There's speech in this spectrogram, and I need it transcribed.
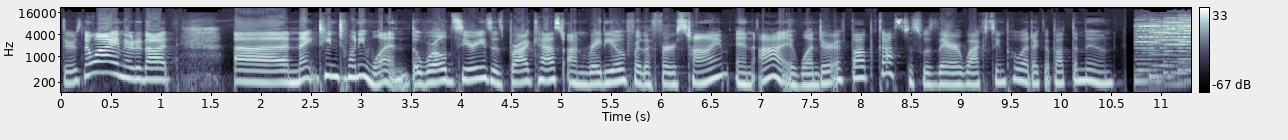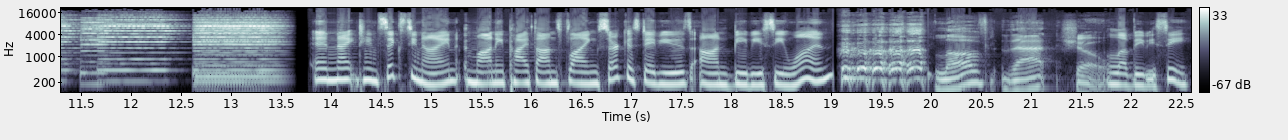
There's no I in there to dot. Uh, 1921, the World Series is broadcast on radio for the first time, and I wonder if Bob Costas was there waxing poetic about the moon. In 1969, Monty Python's Flying Circus debuts on BBC One. Loved that show. Love BBC.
